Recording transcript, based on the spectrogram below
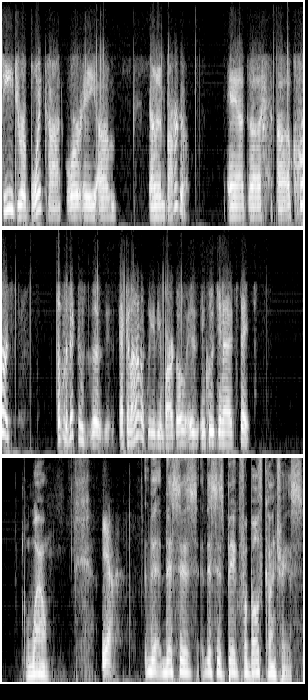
siege or a boycott or a, um, an embargo. And uh, uh, of course, some of the victims the, economically of the embargo is, includes the United States. Wow. Yeah. Th- this is this is big for both countries.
